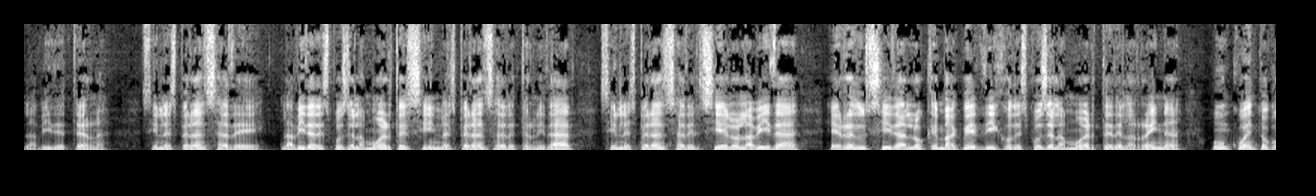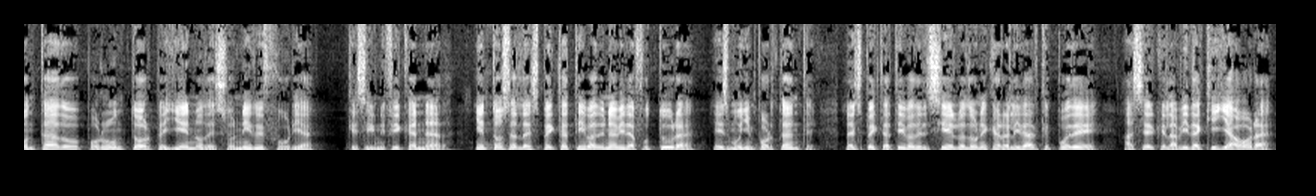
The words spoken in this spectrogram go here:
la vida eterna. Sin la esperanza de la vida después de la muerte, sin la esperanza de la eternidad, sin la esperanza del cielo, la vida es reducida a lo que Macbeth dijo después de la muerte de la reina, un cuento contado por un torpe lleno de sonido y furia que significa nada. Y entonces la expectativa de una vida futura es muy importante. La expectativa del cielo es la única realidad que puede hacer que la vida aquí y ahora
